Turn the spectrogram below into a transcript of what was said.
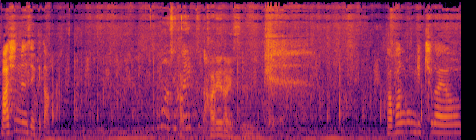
맛있는 색이다. 우와 색깔 이쁘다. 카레 라이스. 밥 한 공기 추가요.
